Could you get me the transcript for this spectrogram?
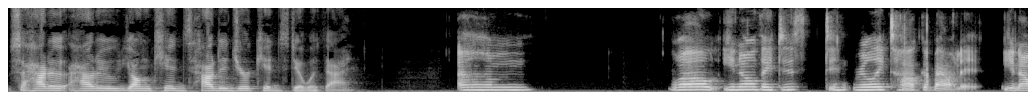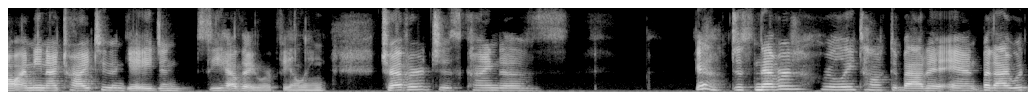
So how do how do young kids how did your kids deal with that um, well, you know, they just didn't really talk about it. you know, I mean, I tried to engage and see how they were feeling. Trevor just kind of, yeah, just never really talked about it. And, but I would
